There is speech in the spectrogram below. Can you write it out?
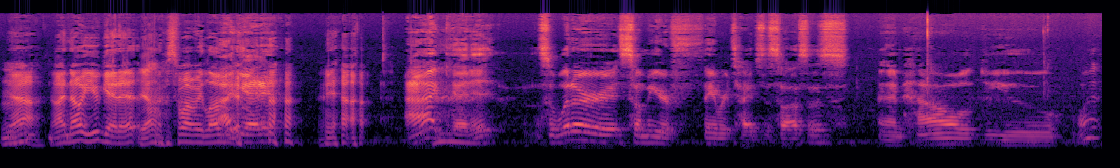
Yeah, I know you get it. Yeah. that's why we love I you. I get it. yeah. I get it. So, what are some of your favorite types of sauces, and how do you what?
